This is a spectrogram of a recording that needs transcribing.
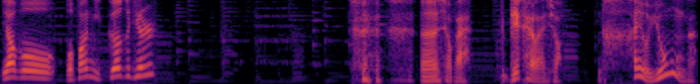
要不我帮你割个筋儿？”嗯，小白，别别开玩笑，还有用呢。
